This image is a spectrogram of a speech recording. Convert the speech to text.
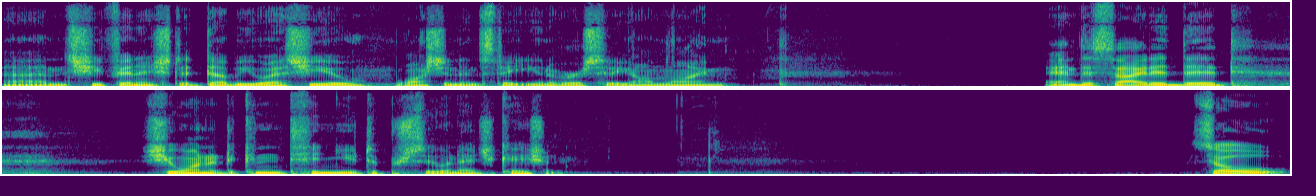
and she finished at WSU, Washington State University, online, and decided that she wanted to continue to pursue an education. So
